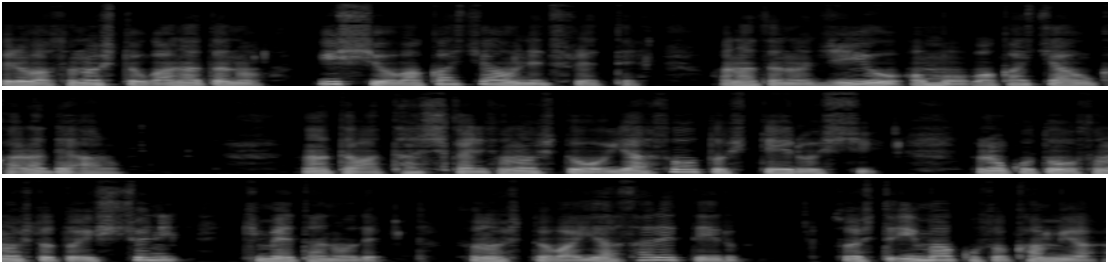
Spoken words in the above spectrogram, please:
それはその人があなたの意志を分かち合うにつれて、あなたの自由をも分かち合うからである。あなたは確かにその人を癒そうとしているし、そのことをその人と一緒に決めたので、その人は癒されている。そして今こそ神は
